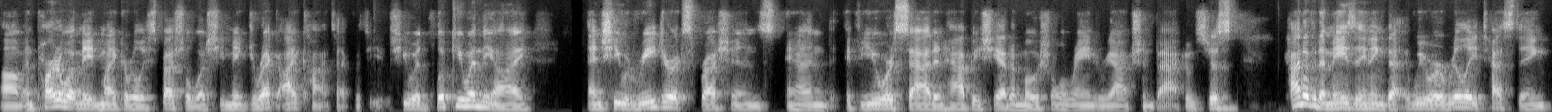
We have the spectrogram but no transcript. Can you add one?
Um, and part of what made Mica really special was she made direct eye contact with you. She would look you in the eye and she would read your expressions. And if you were sad and happy, she had emotional range reaction back. It was just kind of an amazing thing that we were really testing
